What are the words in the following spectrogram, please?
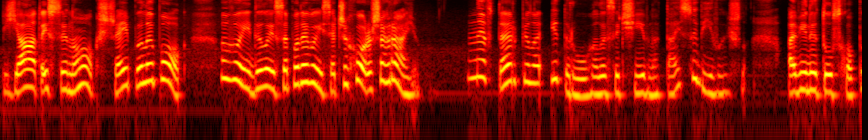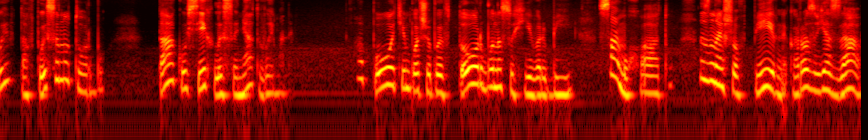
п'ятий синок, ще й пилипок. Вийди, лисе, подивися, чи хороше граю. Не втерпіла і друга лисичівна, та й собі вийшла, а він і ту схопив та вписану торбу. Так усіх лисенят вимане. А потім почепив торбу на сухій вербі, сам у хату, знайшов півника, розв'язав,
